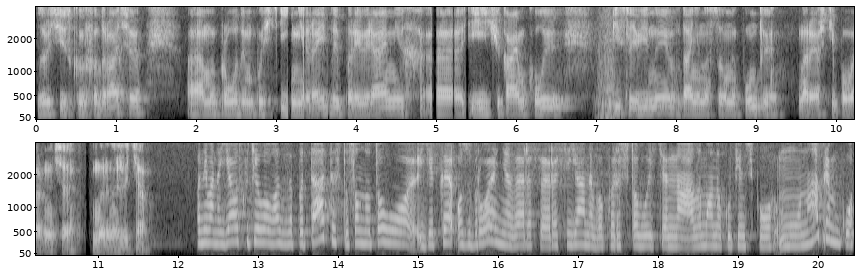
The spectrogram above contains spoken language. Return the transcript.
з Російською Федерацією. Ми проводимо постійні рейди, перевіряємо їх і чекаємо, коли після війни в дані населені пункти нарешті повернуться мирне життя. Пане Іване, я от хотіла вас запитати стосовно того, яке озброєння зараз росіяни використовують на Лимано-Куп'янському напрямку.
